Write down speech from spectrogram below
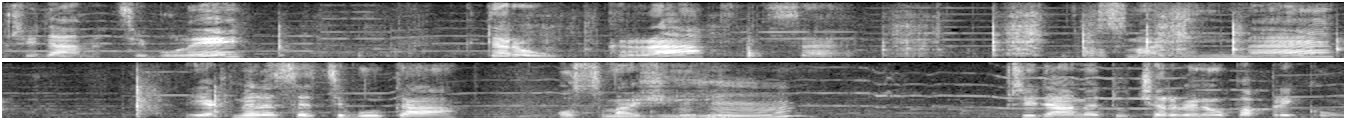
Přidáme cibuli, kterou krátce osmažíme. Jakmile se cibulka osmaží, Mhm. přidáme tu červenou papriku.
